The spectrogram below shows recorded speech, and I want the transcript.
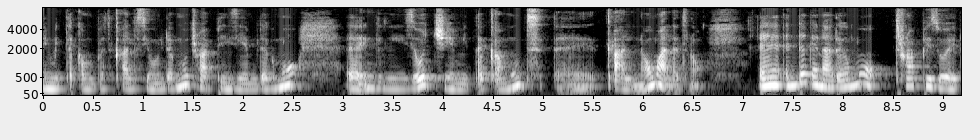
የሚጠቀሙበት ቃል ሲሆን ደግሞ trapezium ደግሞ እንግሊዞች የሚጠቀሙት ቃል ነው ማለት ነው። እንደገና ደግሞ ትራፔዞይድ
